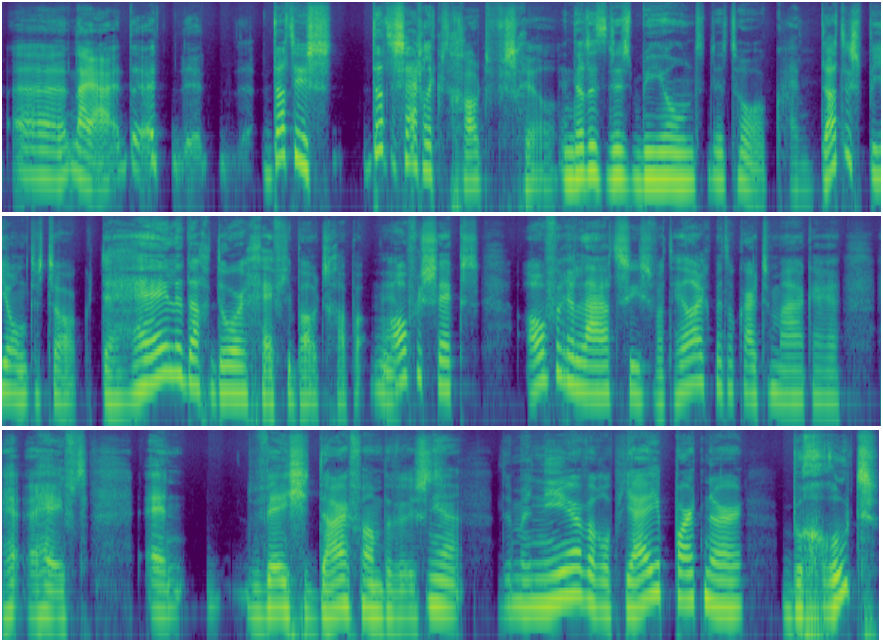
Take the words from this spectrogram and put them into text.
Eh, nou ja, dat is, dat is eigenlijk het grote verschil. En dat is dus beyond the talk. En dat is Beyond the Talk. De hele dag door geef je boodschappen Ja. over seks, over relaties, wat heel erg met elkaar te maken he- heeft. En wees je daarvan bewust. Ja, De manier waarop jij je partner begroet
